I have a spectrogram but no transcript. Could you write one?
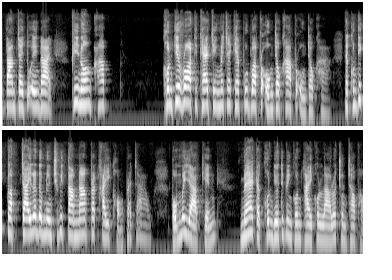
ำตามใจตัวเองได้ พี่น้องครับ คนที่รอดที่แท้จริง ไม่ใช่แค่พูดว่าพระองค์เจ้าข้าพระองค์เจ้าข้าแต่คนที่กลับใจและดำเนินชีวิตตามน้ำพระทัยของพระเจ้า ผมไม่อยากเห็น แม้แต่คนเดียวที่เป็นคนไทยคนลาวและชนชาวเผ่า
